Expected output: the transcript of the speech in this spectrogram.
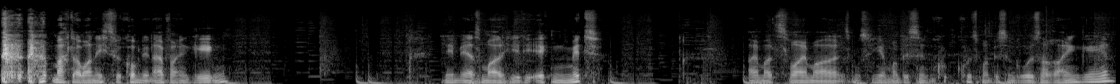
Macht aber nichts. Wir kommen denen einfach entgegen. Nehmen erstmal hier die Ecken mit. Einmal, zweimal. Jetzt muss ich hier mal ein bisschen, kurz mal ein bisschen größer reingehen.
